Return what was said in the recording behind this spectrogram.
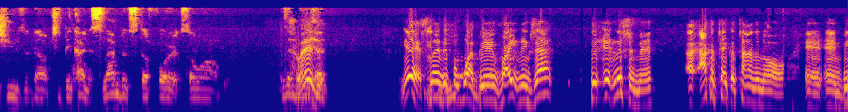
issues, and um, she's been kind of slammed and stuff for it. So, um, slander, yeah, slander mm-hmm. for what? Being right and exact. listen, man, I, I could take a Tylenol and and be,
